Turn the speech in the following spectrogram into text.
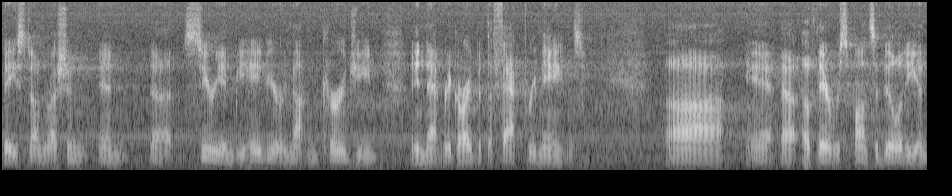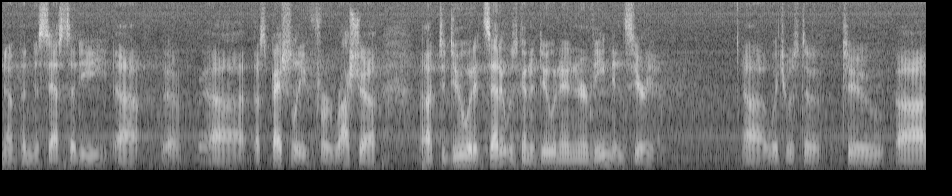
based on Russian and uh, Syrian behavior are not encouraging in that regard, but the fact remains uh, uh, of their responsibility and of the necessity, uh, uh, Uh, especially for Russia, uh, to do what it said it was going to do when it intervened in Syria, uh, which was to, to uh,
